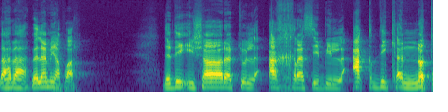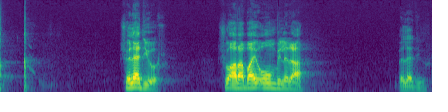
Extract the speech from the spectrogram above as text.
Be be böyle mi yapar? Dedi işaretül ahresi bil akdi ken nutk. Şöyle diyor. Şu arabayı 10 bin lira. Böyle diyor.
